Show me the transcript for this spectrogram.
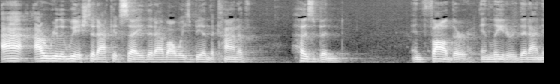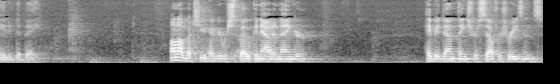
I, I really wish that I could say that I've always been the kind of husband and father and leader that I needed to be. I don't know about you. Have you ever spoken out in anger? Have you done things for selfish reasons?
